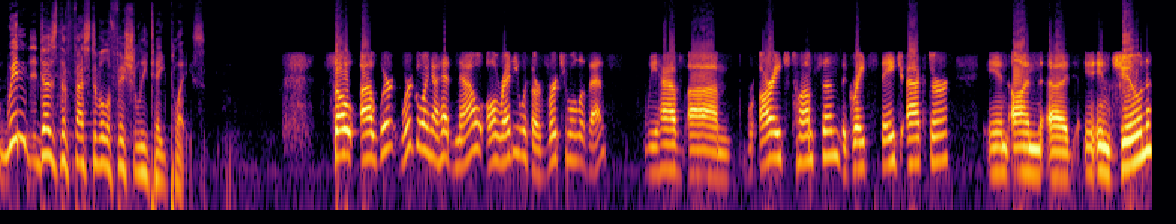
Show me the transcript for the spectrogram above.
When does the festival officially take place? So uh, we're we're going ahead now already with our virtual events. We have um, R. H. Thompson, the great stage actor, in on uh, in June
